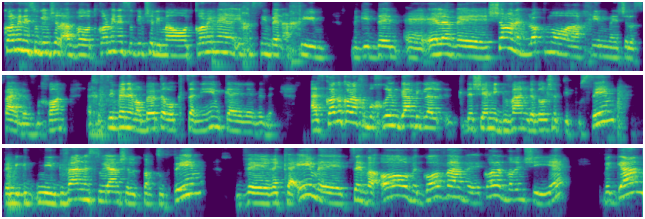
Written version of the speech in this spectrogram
כל מיני סוגים של אבות, כל מיני סוגים של אימהות, כל מיני יחסים בין אחים, נגיד אה, אלה ושון הם לא כמו האחים אה, של הספיידרס, נכון? היחסים ביניהם הרבה יותר עוקצניים כאלה וזה. אז קודם כל אנחנו בוחרים גם בגלל, כדי שיהיה מגוון גדול של טיפוסים ומגוון מסוים של פרצופים ורקעים וצבע עור וגובה וכל הדברים שיהיה וגם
